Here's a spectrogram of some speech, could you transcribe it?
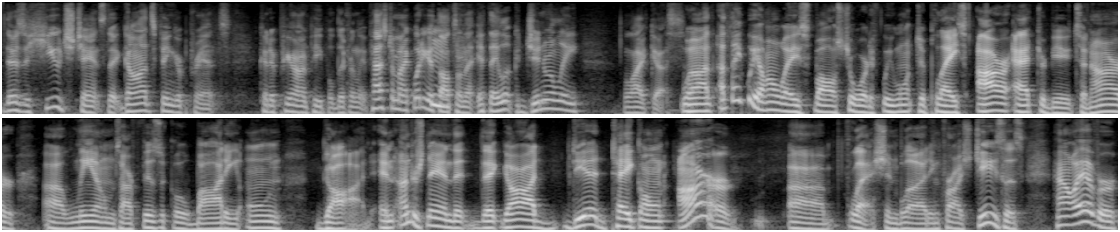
there's a huge chance that God's fingerprints could appear on people differently. Pastor Mike, what are your thoughts on that? If they look generally like us. Well, I, I think we always fall short if we want to place our attributes and our uh, limbs, our physical body on God, and understand that that God did take on our uh, flesh and blood in Christ Jesus. However,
